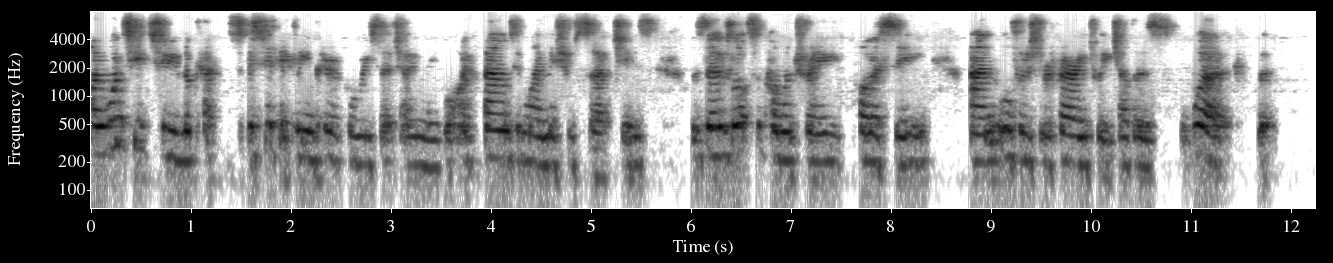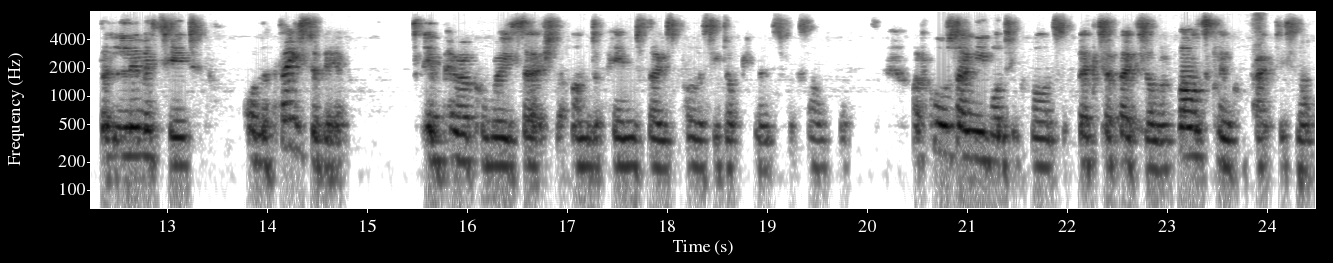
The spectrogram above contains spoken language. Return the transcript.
I wanted to look at specifically empirical research only. What I found in my initial searches was there was lots of commentary, policy, and authors referring to each other's work, but, but limited on the face of it empirical research that underpinned those policy documents, for example. I, of course, only wanted uh, to focus on advanced clinical practice, not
